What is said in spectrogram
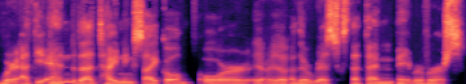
we're at the end of that tightening cycle, or are there risks that that may reverse?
